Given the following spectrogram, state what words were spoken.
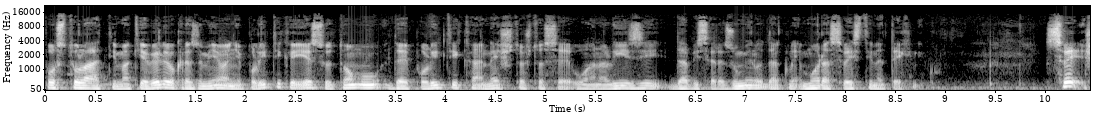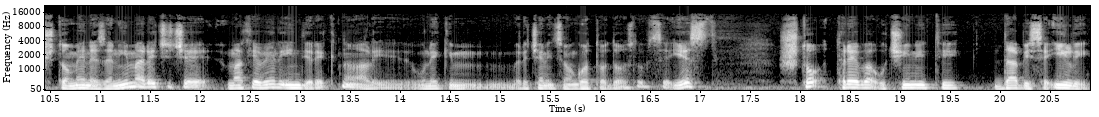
postulati Makijevelijog razumijevanja politike jesu tomu da je politika nešto što se u analizi, da bi se razumjelo, dakle, mora svesti na tehniku. Sve što mene zanima, reći će Makijeveli indirektno, ali u nekim rečenicama gotovo doslovce, jest što treba učiniti da bi se ili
